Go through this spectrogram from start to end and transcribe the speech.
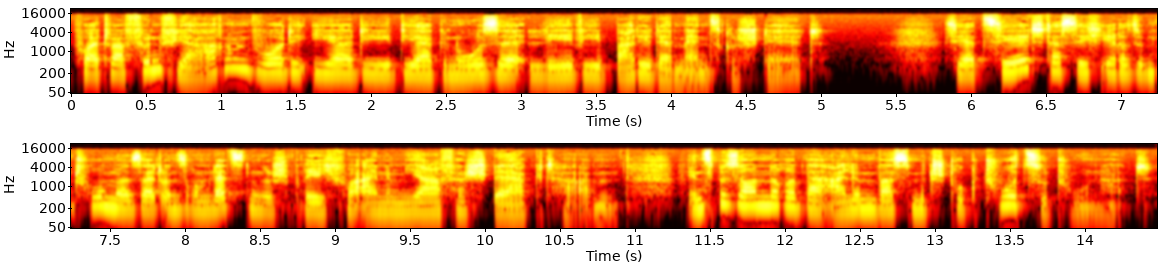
Vor etwa fünf Jahren wurde ihr die Diagnose Lewy-Body-Demenz gestellt. Sie erzählt, dass sich ihre Symptome seit unserem letzten Gespräch vor einem Jahr verstärkt haben, insbesondere bei allem, was mit Struktur zu tun hat.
